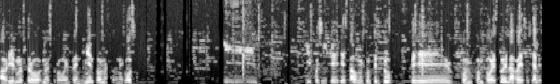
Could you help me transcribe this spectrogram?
abrir nuestro, nuestro emprendimiento, nuestro negocio. Y, y pues sí, he, estado muy contento con, con, todo esto de las redes sociales.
